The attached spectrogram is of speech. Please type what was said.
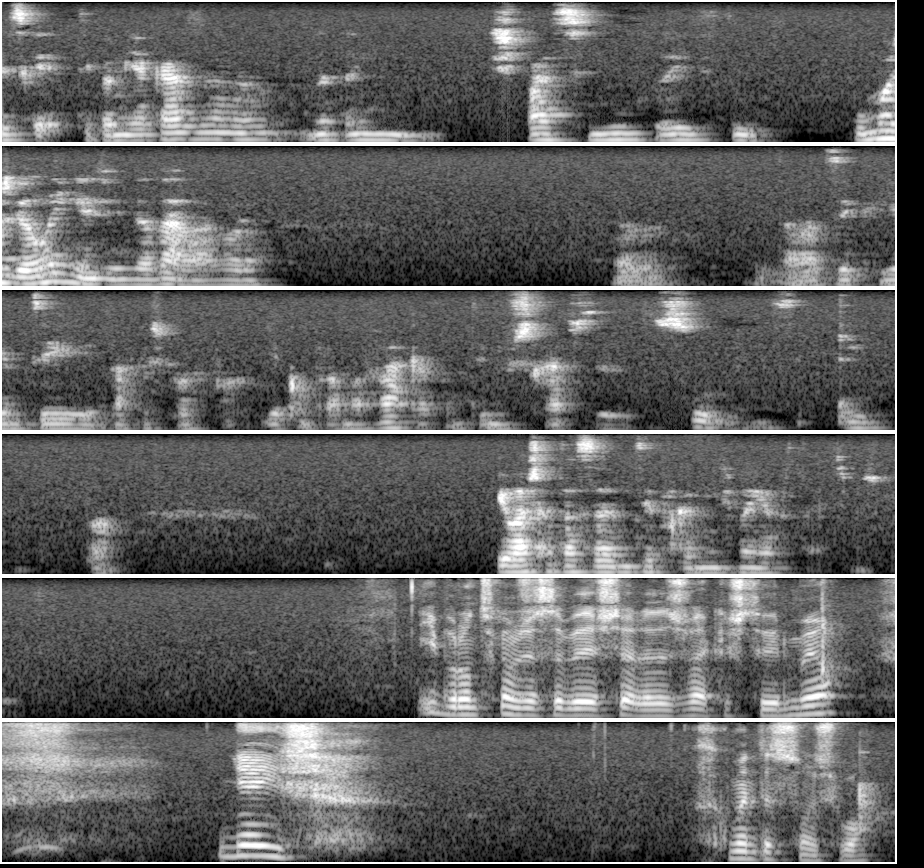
Nem sequer, tipo, a minha casa não, tem espaço nenhum para isso tudo. Umas galinhas ainda dá agora. Eu estava a dizer que ia meter vacas para, ia comprar uma vaca para meter nos cerrados do, do sul, não sei o quê. Pá. Eu acho que está-se a meter por caminhos bem apertados, mas pronto. E pronto, ficamos a saber da história das vacas do irmão. E é isso. Recomendações, bom.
